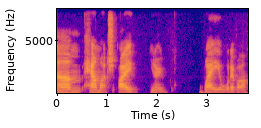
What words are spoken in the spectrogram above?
um, how much I, you know, weigh or whatever,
